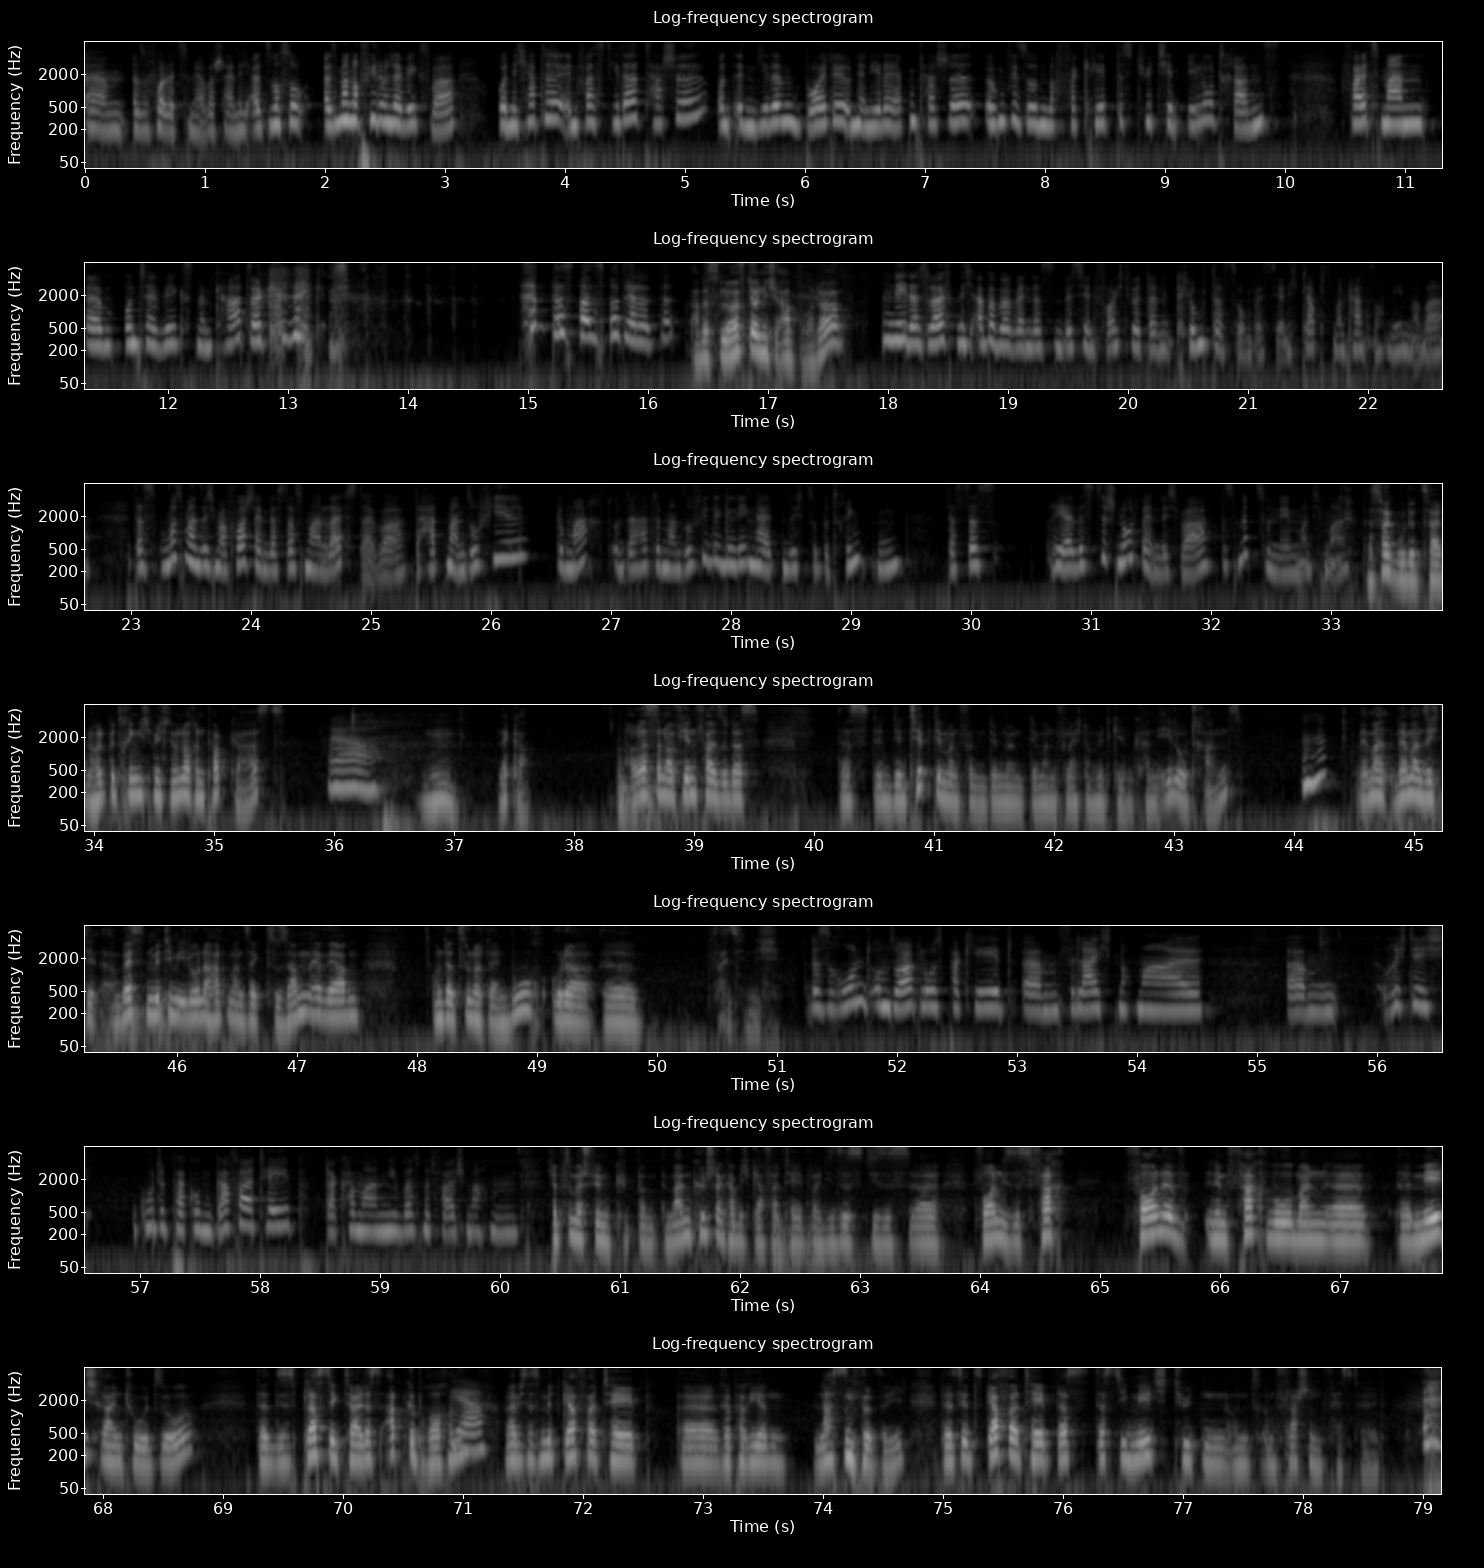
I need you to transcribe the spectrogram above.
Ähm, also vorletztem Jahr wahrscheinlich, als noch so, als man noch viel unterwegs war. Und ich hatte in fast jeder Tasche und in jedem Beutel und in jeder Jackentasche irgendwie so ein noch verklebtes Tütchen Elotrans, falls man ähm, unterwegs einen Kater kriegt. das war so der, der aber es läuft ja nicht ab, oder? Nee, das läuft nicht ab, aber wenn das ein bisschen feucht wird, dann klumpt das so ein bisschen. Ich glaube, man kann es noch nehmen, aber das muss man sich mal vorstellen, dass das mal ein Lifestyle war. Da hat man so viel gemacht und da hatte man so viele Gelegenheiten, sich zu betrinken, dass das realistisch notwendig war, das mitzunehmen manchmal. Das war gute Zeit. Und heute betrinke ich mich nur noch in Podcasts. Ja. Mm, lecker. Aber das ist dann auf jeden Fall so, dass, dass den, den Tipp, den man, von, den, den man vielleicht noch mitgeben kann, Elotrans. Wenn, man, wenn man sich den, am besten mit dem Ilona Hartmann Sekt zusammen erwerben und dazu noch dein Buch oder, äh, weiß ich nicht. Das rundum sorglos Paket, ähm, vielleicht nochmal ähm, richtig gute Packung Gaffer-Tape. Da kann man nie was mit falsch machen. Ich habe zum Beispiel im, in meinem Kühlschrank habe ich Gaffertape, weil dieses, dieses, äh, vorne dieses Fach, vorne in dem Fach, wo man äh, äh, Milch reintut, so, da, dieses Plastikteil, das ist abgebrochen. Ja. Dann habe ich das mit Gaffertape äh, reparieren lassen tatsächlich. Das ist jetzt Gaffertape, das, das die Milchtüten und, und Flaschen festhält.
